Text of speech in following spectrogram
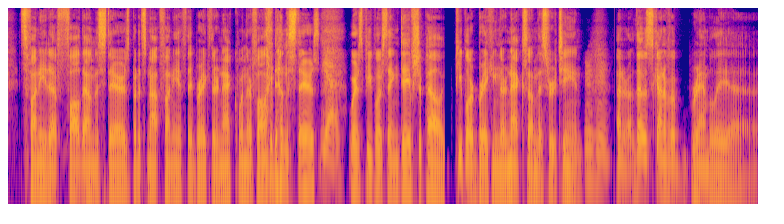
it's funny to fall down the stairs but it's not funny if they break their neck when they're falling down the stairs Yeah. whereas people are saying dave chappelle people are breaking their necks on this routine hmm I don't know. That was kind of a rambly uh,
